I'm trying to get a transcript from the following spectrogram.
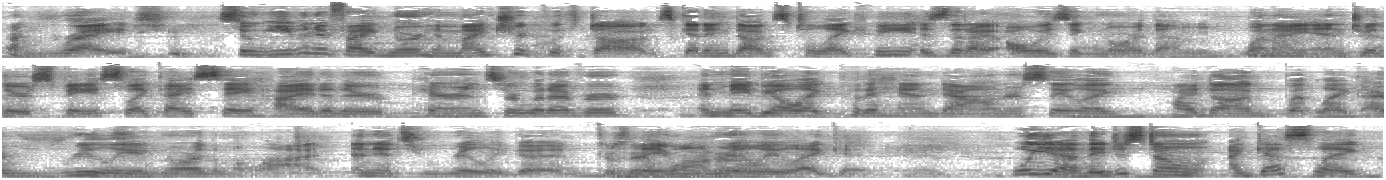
Right. So even if I ignore him, my trick with dogs, getting dogs to like me, is that I always ignore them when mm. I hmm. enter their space. Like I say hi to their parents or whatever, and maybe I'll like put a hand down or say like hi dog, but like I really ignore them a lot, and it's really good because they, they really like it. Well, yeah, they just don't. I guess like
